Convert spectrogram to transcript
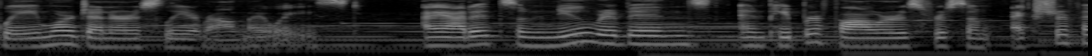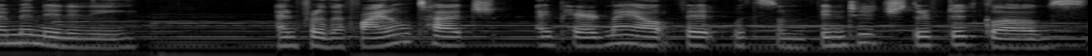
way more generously around my waist. I added some new ribbons and paper flowers for some extra femininity, and for the final touch, I paired my outfit with some vintage thrifted gloves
